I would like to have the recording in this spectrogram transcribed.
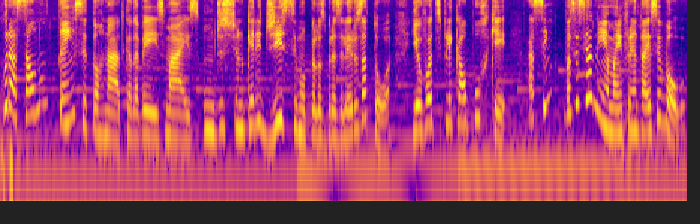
Curaçao não tem se tornado cada vez mais um destino queridíssimo pelos brasileiros à toa. E eu vou te explicar o porquê. Assim, você se anima a enfrentar esse voo.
